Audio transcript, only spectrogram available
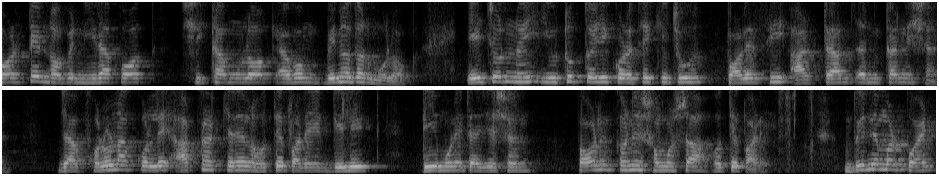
কন্টেন্ট হবে নিরাপদ, শিক্ষামূলক এবং বিনোদনমূলক। এই জন্যই ইউটিউব তৈরি করেছে কিছু পলিসি আর টার্মস অ্যান্ড কন্ডিশন যা ফলো না করলে আপনার চ্যানেল হতে পারে ডিলিট ডিমনিটাইজেশন বা অনেক সমস্যা হতে পারে। দুই নম্বর পয়েন্ট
